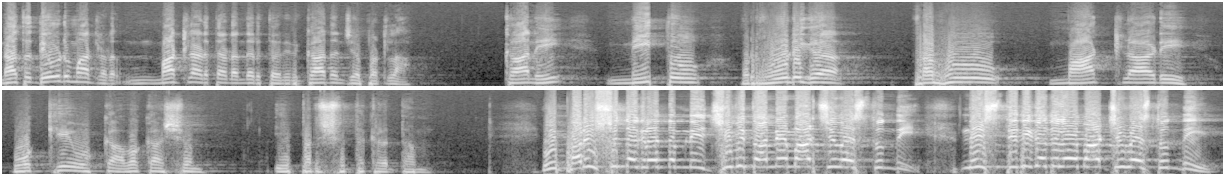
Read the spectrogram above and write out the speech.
నాతో దేవుడు మాట్లాడ మాట్లాడతాడు అందరితో నేను కాదని చెప్పట్లా. కానీ నీతో రూఢిగా ప్రభువు మాట్లాడే ఒకే ఒక్క అవకాశం ఈ పరిశుద్ధ గ్రంథం. ఈ పరిశుద్ధ గ్రంథం నీ జీవితాన్నే మార్చివేస్తుంది నీ స్థితిగతులే మార్చివేస్తుంది.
